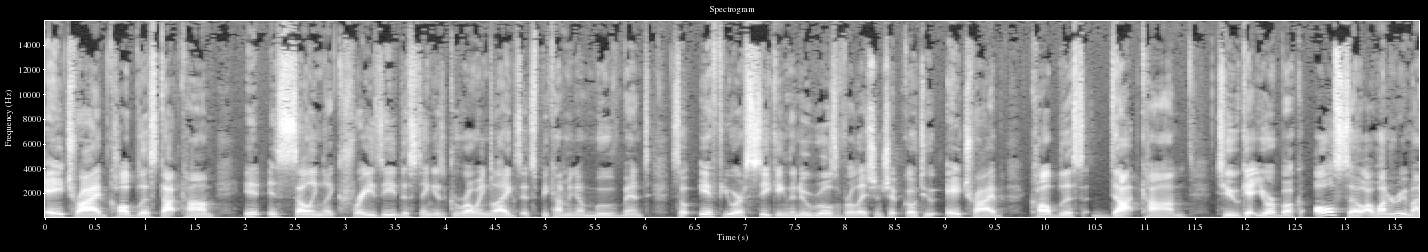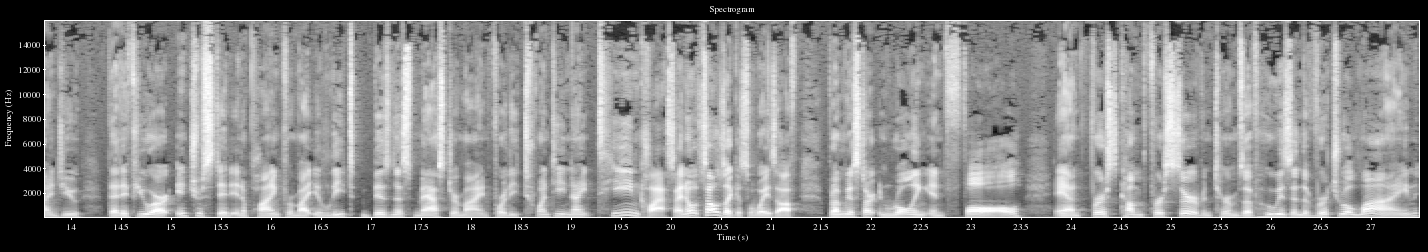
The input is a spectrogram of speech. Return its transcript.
a tribe called bliss.com. It is selling like crazy. This thing is growing legs. It's becoming a movement. So if you are seeking the new rules of relationship, go to a tribe called bliss.com to get your book. Also, I want to remind you that if you are interested in applying for my Elite Business Mastermind for the 2019 class, I know it sounds like it's a ways off, but I'm going to start enrolling in fall and first come, first serve in terms of who is in the virtual line.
